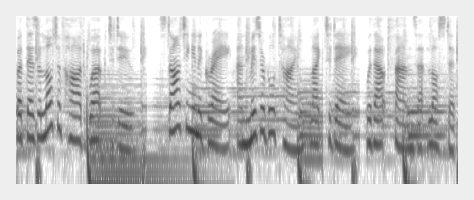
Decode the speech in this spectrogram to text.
But there's a lot of hard work to do, starting in a grey and miserable time like today, without fans at Lostock.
